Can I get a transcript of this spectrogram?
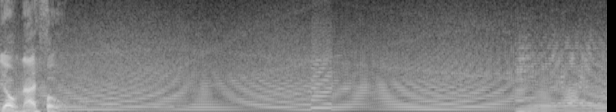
Yo, knife Thank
